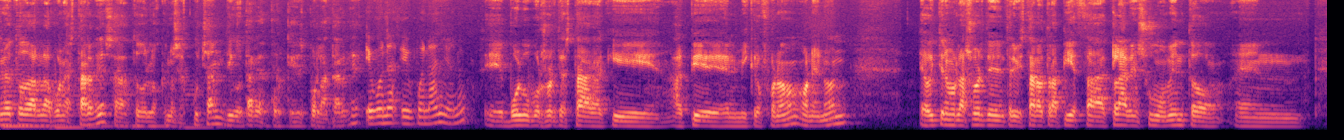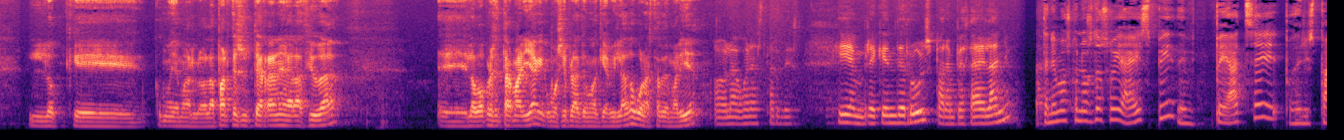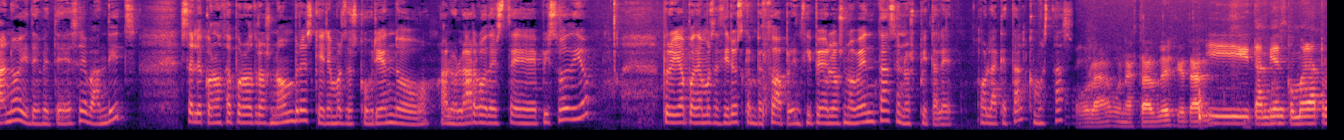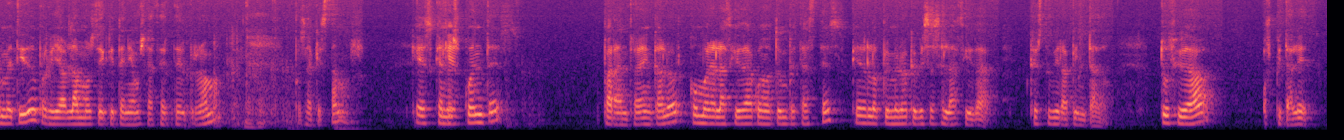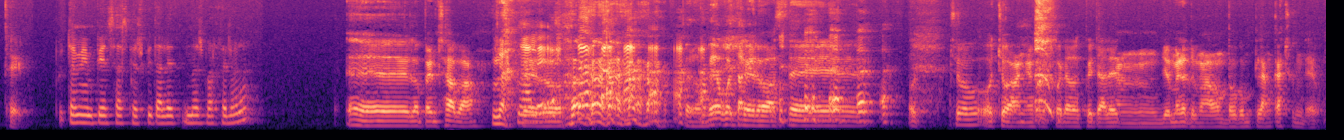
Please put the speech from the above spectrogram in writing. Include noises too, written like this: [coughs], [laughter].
primero todo dar las buenas tardes a todos los que nos escuchan. Digo tardes porque es por la tarde. Y, buena, y buen año, ¿no? Eh, vuelvo por suerte a estar aquí al pie del micrófono, on en on. Eh, hoy tenemos la suerte de entrevistar a otra pieza clave en su momento en lo que, ¿cómo llamarlo?, la parte subterránea de la ciudad. Eh, lo voy a presentar María, que como siempre la tengo aquí a mi lado. Buenas tardes, María. Hola, buenas tardes. Y en Breaking the Rules, para empezar el año. Tenemos con nosotros hoy a Espi, de PH, Poder Hispano, y de BTS, Bandits. Se le conoce por otros nombres que iremos descubriendo a lo largo de este episodio. Pero ya podemos deciros que empezó a principios de los 90 en Hospitalet. Hola, ¿qué tal? ¿Cómo estás? Hola, buenas tardes, ¿qué tal? Y también, como era prometido, porque ya hablamos de que teníamos que hacerte el programa, pues aquí estamos. Que es que nos cuentes, para entrar en calor, cómo era la ciudad cuando tú empezaste, qué es lo primero que viste en la ciudad, que estuviera pintado. Tu ciudad, Hospitalet. Sí. ¿Tú también piensas que Hospitalet no es Barcelona? Eh, lo pensaba, Vale. [laughs] pero, [laughs] Pero me doy cuenta que pero hace ocho, ocho años que fuera de hospitales mm, yo me lo tomaba un poco en plan cachondeo,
